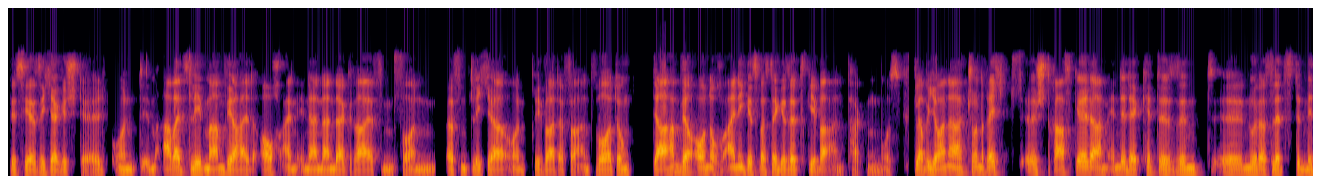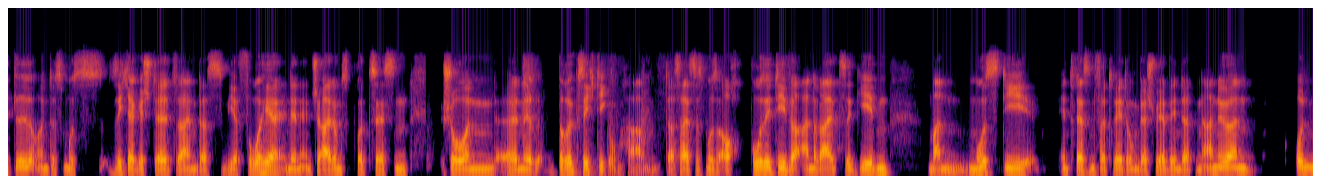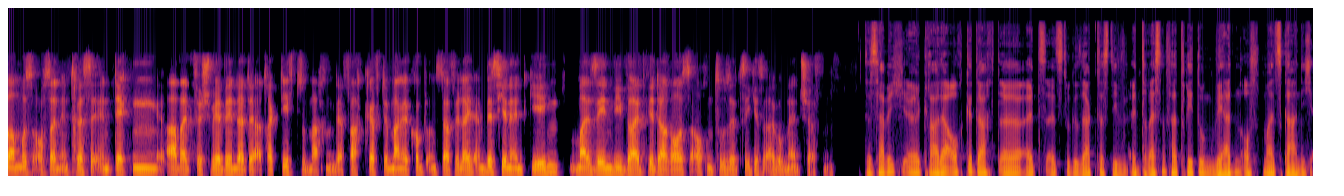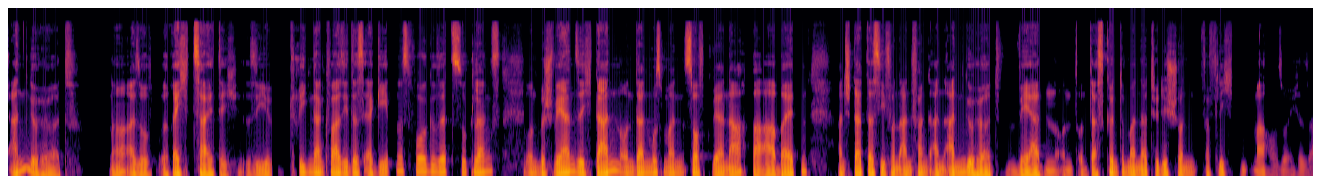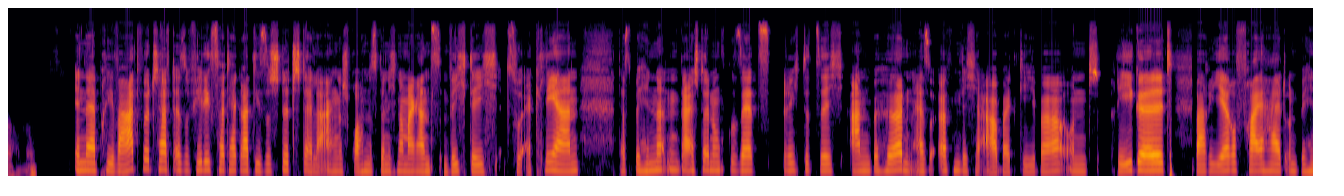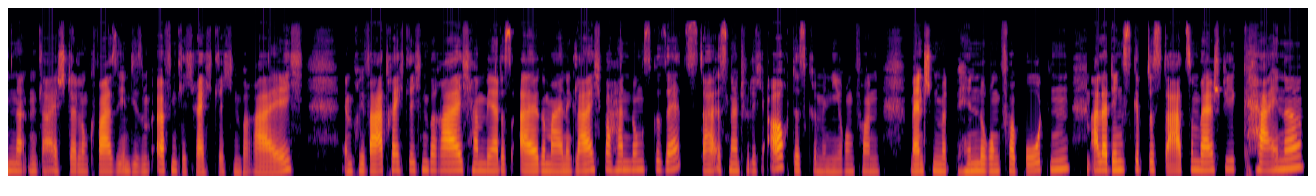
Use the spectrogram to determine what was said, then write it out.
bisher sichergestellt. Und im Arbeitsleben haben wir halt auch ein Ineinandergreifen von öffentlicher und privater Verantwortung. Da haben wir auch noch einiges, was der Gesetzgeber anpacken muss. Ich glaube, Johanna hat schon recht, äh, Strafgelder am Ende der Kette sind äh, nur das letzte Mittel und es muss sichergestellt sein, dass wir vorher in den Entscheidungsprozessen schon äh, eine Berücksichtigung haben. Das heißt, es muss auch positive Anreize geben. Man muss die Interessenvertretungen der Schwerbehinderten anhören. Und man muss auch sein Interesse entdecken, Arbeit für Schwerbehinderte attraktiv zu machen. Der Fachkräftemangel kommt uns da vielleicht ein bisschen entgegen. Mal sehen, wie weit wir daraus auch ein zusätzliches Argument schaffen. Das habe ich äh, gerade auch gedacht, äh, als, als du gesagt hast, die Interessenvertretungen werden oftmals gar nicht angehört. Ne? Also rechtzeitig. Sie kriegen dann quasi das Ergebnis vorgesetzt, so klang's, und beschweren sich dann und dann muss man Software nachbearbeiten, anstatt dass sie von Anfang an angehört werden. Und, und das könnte man natürlich schon verpflichtend machen, solche Sachen. Ne? in der Privatwirtschaft, also Felix hat ja gerade diese Schnittstelle angesprochen, das finde ich nochmal ganz wichtig zu erklären. Das Behindertengleichstellungsgesetz richtet sich an Behörden, also öffentliche Arbeitgeber und regelt Barrierefreiheit und Behindertengleichstellung quasi in diesem öffentlich-rechtlichen Bereich. Im privatrechtlichen Bereich haben wir das allgemeine Gleichbehandlungsgesetz. Da ist natürlich auch Diskriminierung von Menschen mit Behinderung verboten. Allerdings gibt es da zum Beispiel keine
